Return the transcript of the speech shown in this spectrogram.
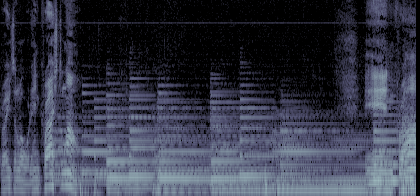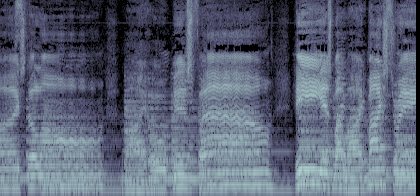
Praise the Lord. In Christ alone. In Christ alone, my hope is found. He is my light, my strength,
